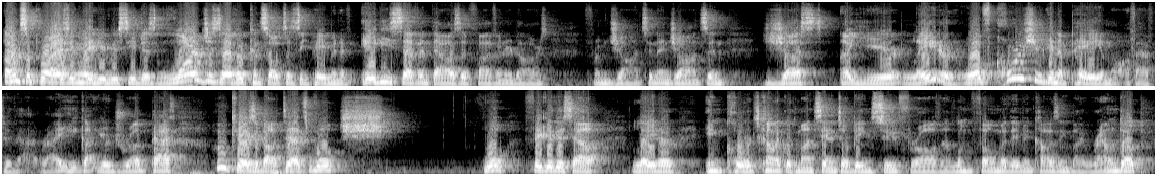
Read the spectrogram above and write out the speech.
Unsurprisingly, he received his largest ever consultancy payment of $87,500 from Johnson & Johnson just a year later. Well, of course you're going to pay him off after that, right? He got your drug pass. Who cares about debts? Well, shh. We'll figure this out later in court. It's kind of like with Monsanto being sued for all the lymphoma they've been causing by Roundup.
